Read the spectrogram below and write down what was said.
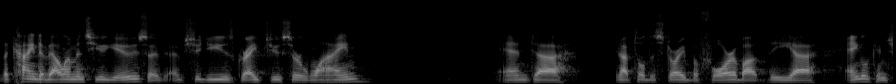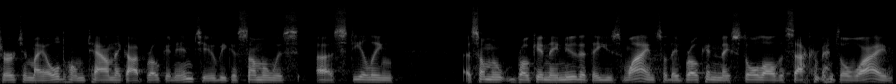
the kind of elements you use. Should you use grape juice or wine? And, uh, you know, I've told the story before about the. Uh, Anglican church in my old hometown that got broken into because someone was uh, stealing. Uh, someone broke in. They knew that they used wine, so they broke in and they stole all the sacramental wine.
